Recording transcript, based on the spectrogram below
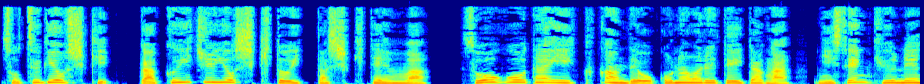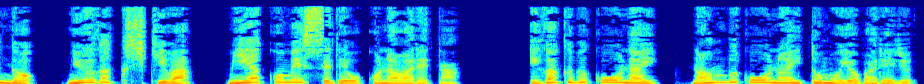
卒業式、学位授与式といった式典は総合体育館で行われていたが、2009年度入学式は都メッセで行われた。医学部校内、南部校内とも呼ばれる。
